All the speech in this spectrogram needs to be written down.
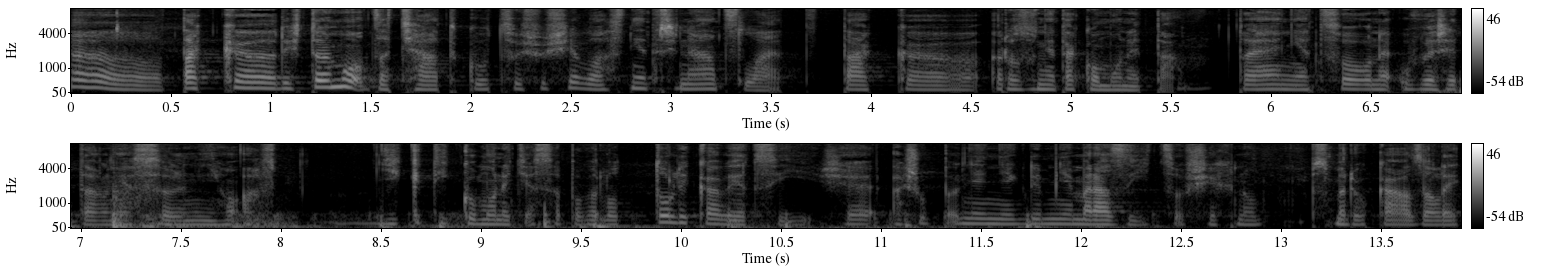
Eh, Tak eh, když to jemu od začátku, což už je vlastně 13 let, tak eh, rozhodně ta komunita. To je něco neuvěřitelně silného a díky té komunitě se povedlo tolika věcí, že až úplně někdy mě mrazí, co všechno jsme dokázali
